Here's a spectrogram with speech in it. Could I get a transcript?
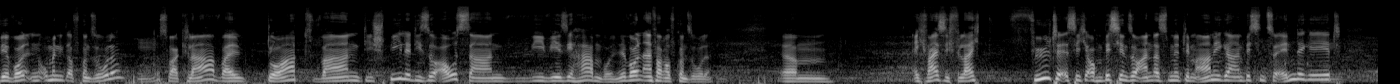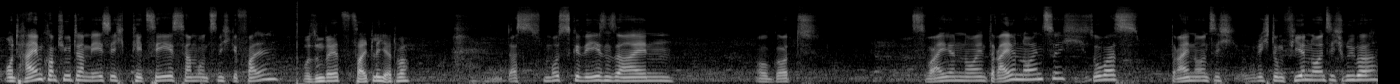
wir wollten unbedingt auf Konsole, das war klar, weil dort waren die Spiele, die so aussahen, wie wir sie haben wollen. Wir wollten einfach auf Konsole. Ähm, ich weiß nicht, vielleicht fühlte es sich auch ein bisschen so an, dass es mit dem Amiga ein bisschen zu Ende geht und heimcomputermäßig PCs haben uns nicht gefallen. Wo sind wir jetzt zeitlich etwa? Das muss gewesen sein, oh Gott, 92, 93, sowas. 93 Richtung 94 rüber.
